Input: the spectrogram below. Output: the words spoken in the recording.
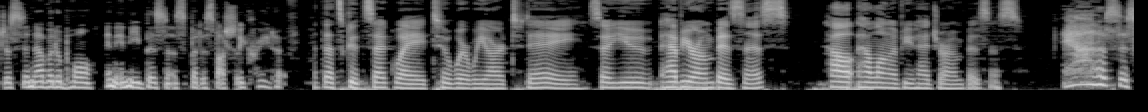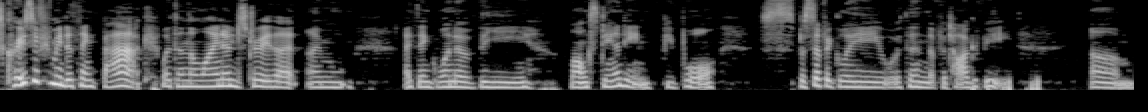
just inevitable in any business, but especially creative. That's a good segue to where we are today. So you have your own business. How how long have you had your own business? Yeah, that's it's crazy for me to think back within the wine industry that I'm I think one of the longstanding people specifically within the photography um,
